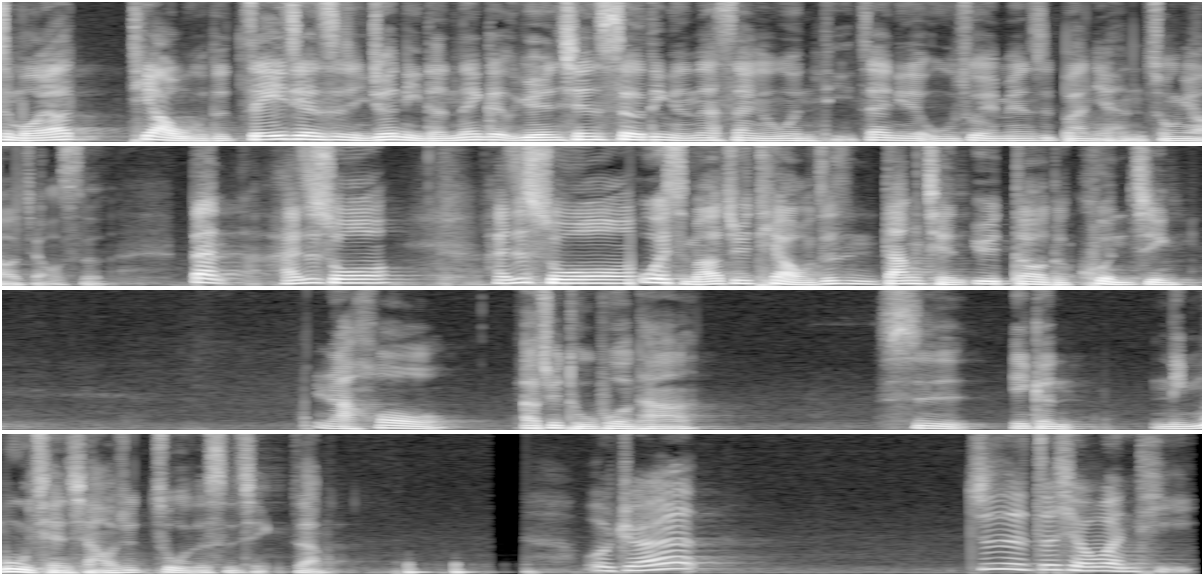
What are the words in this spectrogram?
什么我要跳舞的这一件事情，就是你的那个原先设定的那三个问题，在你的舞作里面是扮演很重要的角色。但还是说，还是说，为什么要去跳舞？这是你当前遇到的困境，然后要去突破它，是一个你目前想要去做的事情。这样，我觉得就是这些问题，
